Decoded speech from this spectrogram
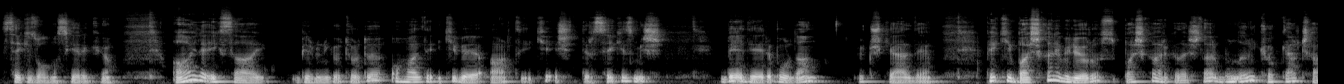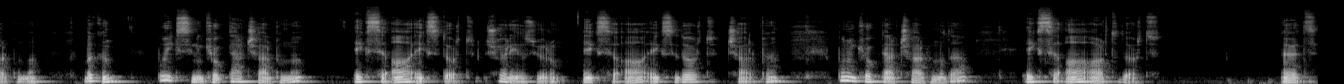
8 olması gerekiyor. A ile eksi A birbirini götürdü. O halde 2B artı 2 eşittir 8'miş. B değeri buradan 3 geldi. Peki başka ne biliyoruz? Başka arkadaşlar bunların kökler çarpımı. Bakın bu ikisinin kökler çarpımı eksi a eksi 4. Şöyle yazıyorum. Eksi a eksi 4 çarpı. Bunun kökler çarpımı da eksi a artı 4. Evet.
